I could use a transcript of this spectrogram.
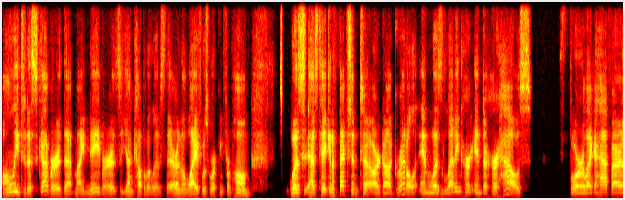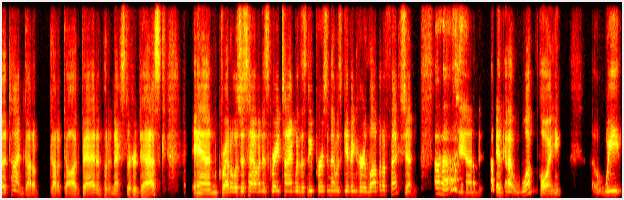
only to discover that my neighbor, it's a young couple that lives there, and the wife was working from home, was has taken affection to our dog Gretel and was letting her into her house for like a half hour at a time. Got a got a dog bed and put it next to her desk and Gretel was just having this great time with this new person that was giving her love and affection. Uh-huh. And and then at one point, we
